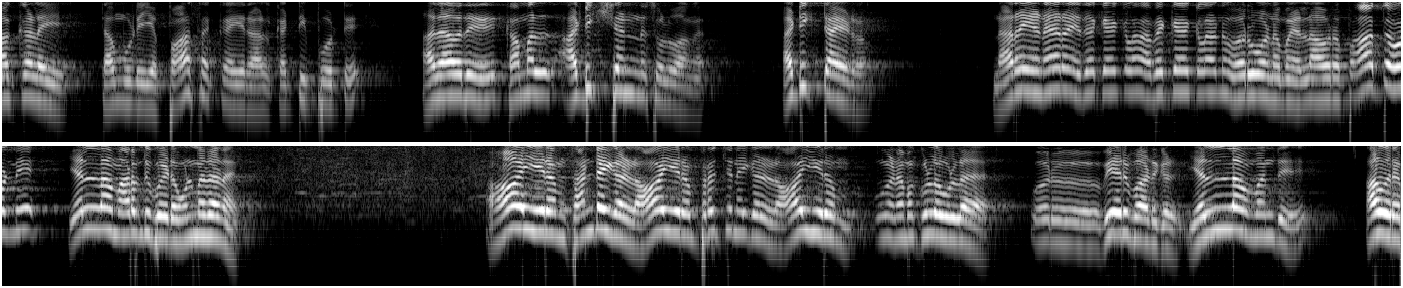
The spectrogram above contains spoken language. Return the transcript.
மக்களை தம்முடைய பாசக்கயிறால் கட்டி போட்டு அதாவது கமல் அடிக்ஷன்னு சொல்லுவாங்க. அடிக்ட் ஆகிடுறோம் நிறைய நேரம் இதை கேட்கலாம் அதை கேட்கலான்னு வருவோம் நம்ம எல்லாம். அவரை பார்த்த உடனே எல்லாம் மறந்து போயிடும். உண்மைதானே? ஆயிரம் சண்டைகள் ஆயிரம் பிரச்சனைகள் ஆயிரம் நமக்குள்ள உள்ள ஒரு வேறுபாடுகள் எல்லாம் வந்து அவரை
